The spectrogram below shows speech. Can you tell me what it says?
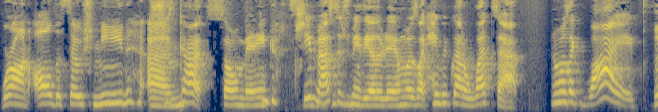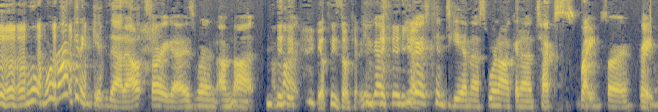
We're on all the social media. She's Um, got so many. She messaged me the other day and was like, "Hey, we've got a WhatsApp," and I was like, "Why? Well, we're not going to give that out. Sorry, guys. We're I'm not. I'm not yeah, please don't text You guys, you Yeah. guys can DM us. We're not going to text. Right. I'm sorry. Right.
